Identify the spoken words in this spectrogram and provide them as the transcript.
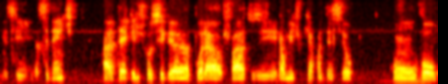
nesse acidente até que a gente consiga apurar os fatos e realmente o que aconteceu com o voo.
